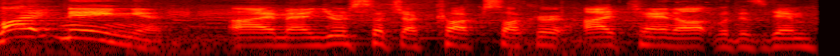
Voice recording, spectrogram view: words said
Lightning! Aye man, you're such a cocksucker. I cannot with this game.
